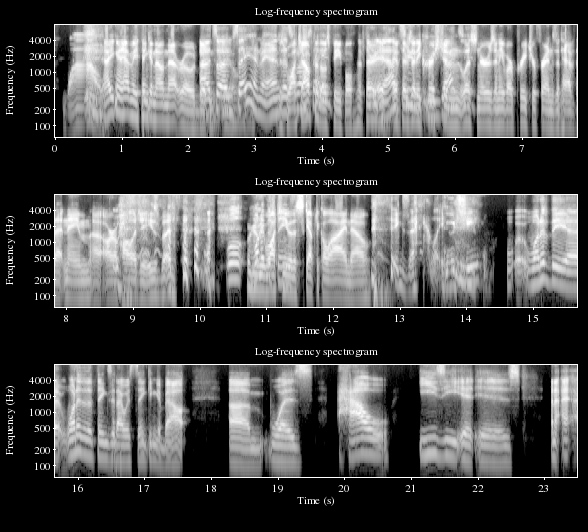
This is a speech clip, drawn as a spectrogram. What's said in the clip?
wow. Now you can have me thinking on that road. But, That's what I'm know, saying, man. Just That's watch out for those people. If there if, if, there's any Christian listeners, any of our preacher friends that have that name, uh, our apologies. But well, we're gonna be watching things... you with a skeptical eye now. exactly. Gucci. One of the uh, one of the things that I was thinking about um, was how easy it is, and I, I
